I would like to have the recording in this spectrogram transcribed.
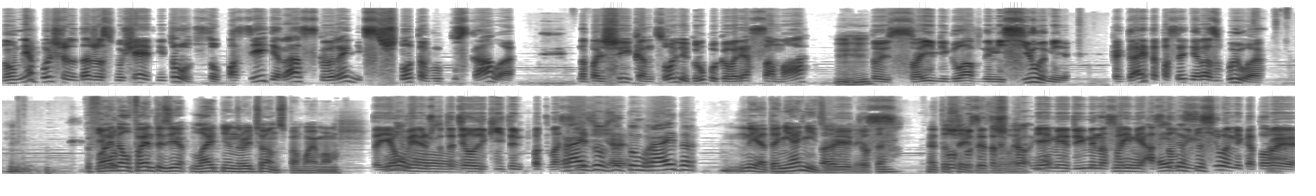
Но меня больше даже смущает не то, что последний раз Square Enix что-то выпускала на большие консоли, грубо говоря, сама, угу. то есть своими главными силами. Когда это последний раз было? Final вот... Fantasy Lightning Returns, по-моему. Да я не, уверен, ну... что это делали какие-то подмастерья. Rise of the Tomb Raider. Нет, это не они делали. Да, это... Это ну, смысле, это ж, я имею в виду именно своими Нет, основными это... силами, которые...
